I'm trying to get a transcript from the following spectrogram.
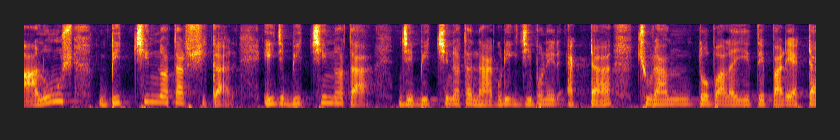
মানুষ বিচ্ছিন্নতার শিকার। এই যে বিচ্ছিন্নতা যে বিচ্ছিন্নতা নাগরিক জীবনের একটা চূড়ান্ত বলা যেতে পারে একটা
